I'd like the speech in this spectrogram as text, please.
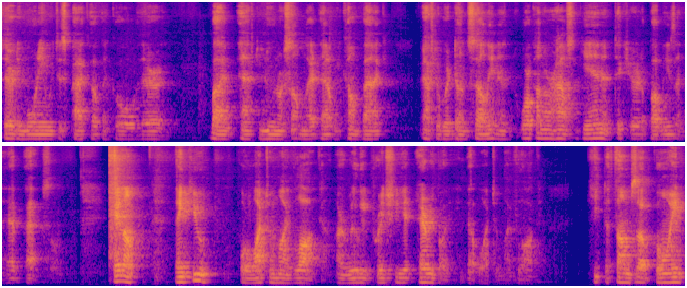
Saturday morning we just pack up and go over there. And by afternoon or something like that, we come back after we're done selling and work on our house again and take care of the puppies and head back. So, hey, now, thank you for watching my vlog. I really appreciate everybody that watching my vlog. Keep the thumbs up going.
